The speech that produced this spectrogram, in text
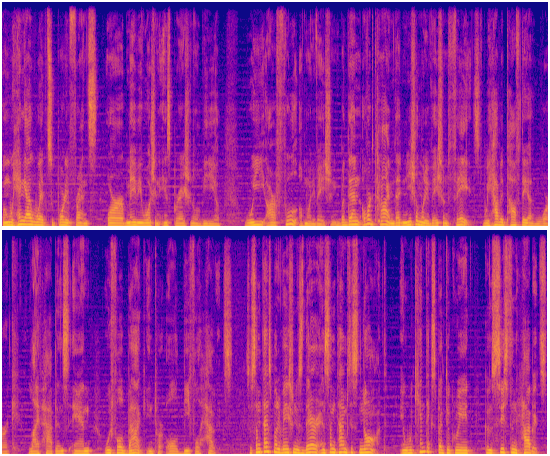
When we hang out with supportive friends or maybe watch an inspirational video, we are full of motivation. But then over time, that initial motivation fades. We have a tough day at work, life happens, and we fall back into our old default habits. So sometimes motivation is there and sometimes it's not. And we can't expect to create consistent habits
